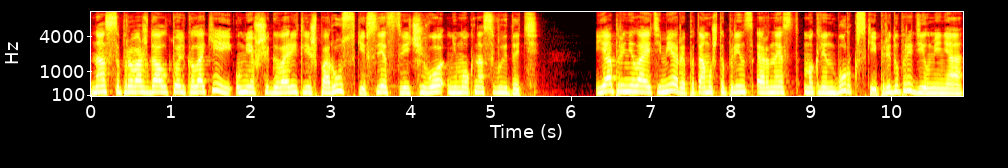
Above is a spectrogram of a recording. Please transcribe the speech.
Нас сопровождал только лакей, умевший говорить лишь по-русски, вследствие чего не мог нас выдать. Я приняла эти меры, потому что принц Эрнест Макленбургский предупредил меня,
